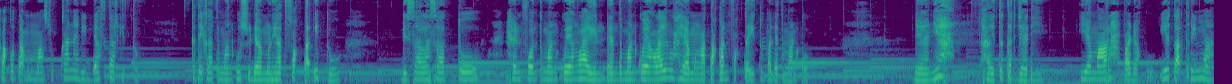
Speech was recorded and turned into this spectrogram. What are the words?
aku tak memasukkannya di daftar itu ketika temanku sudah melihat fakta itu di salah satu handphone temanku yang lain dan temanku yang lain lah yang mengatakan fakta itu pada temanku. Dan ya, hal itu terjadi. Ia marah padaku, ia tak terima.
